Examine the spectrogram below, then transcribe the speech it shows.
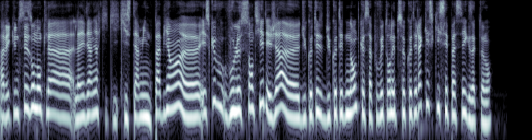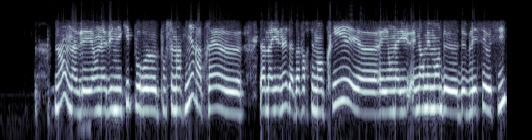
Avec une saison donc l'année dernière qui, qui, se termine pas bien, euh, est-ce que vous, le sentiez déjà euh, du, côté, du côté de Nantes que ça pouvait tourner de ce côté-là? Qu'est-ce qui s'est passé exactement? Non, on avait on avait une équipe pour euh, pour se maintenir. Après, la mayonnaise n'a pas forcément pris et, et, on a eu énormément de, de blessés aussi.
